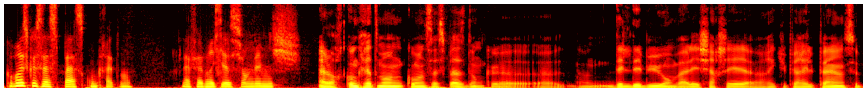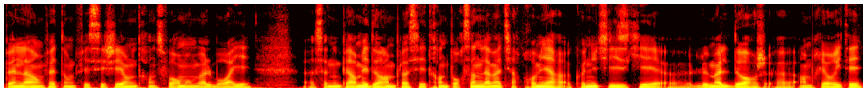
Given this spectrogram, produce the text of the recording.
comment est-ce que ça se passe concrètement, la fabrication de la miche Alors concrètement, comment ça se passe? Donc, euh, euh, dès le début, on va aller chercher, euh, récupérer le pain. Ce pain-là, en fait, on le fait sécher, on le transforme, on va le broyer. Euh, ça nous permet de remplacer 30% de la matière première qu'on utilise, qui est le mal d'orge en priorité.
